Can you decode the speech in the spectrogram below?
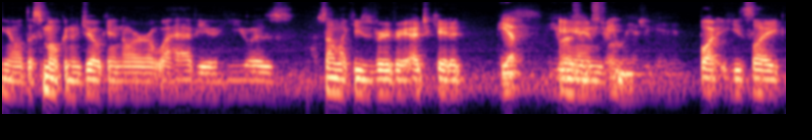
you know the smoking and joking or what have you. He was sound like he was very very educated, Yep, he was And- extremely educated. but he's like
